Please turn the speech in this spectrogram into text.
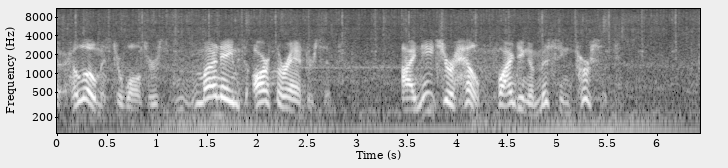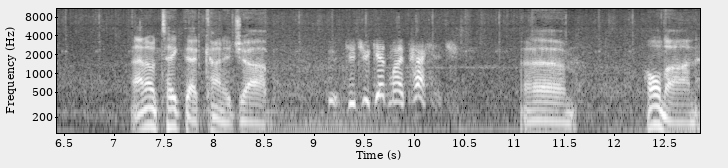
Uh, hello, Mr. Walters. My name's Arthur Anderson. I need your help finding a missing person. I don't take that kind of job. Uh, Did you get my package? Um, hold on.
